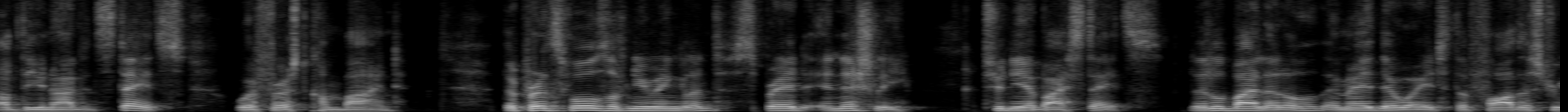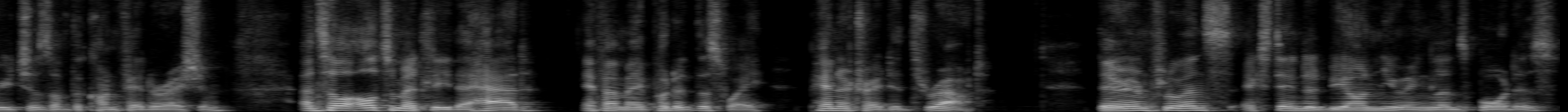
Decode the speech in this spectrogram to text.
of the United States were first combined. The principles of New England spread initially to nearby states. Little by little, they made their way to the farthest reaches of the Confederation until ultimately they had, if I may put it this way, penetrated throughout. Their influence extended beyond New England's borders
